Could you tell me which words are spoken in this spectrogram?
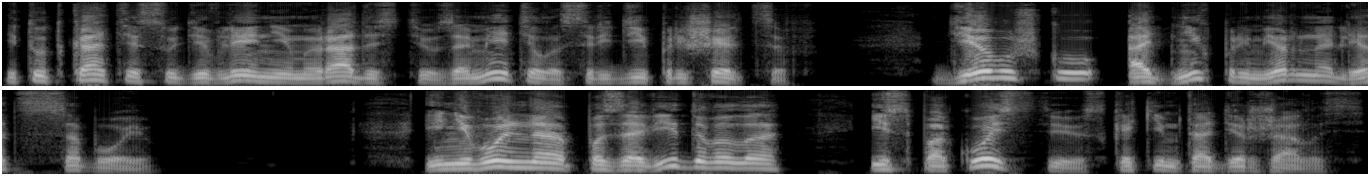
И тут Катя с удивлением и радостью заметила среди пришельцев девушку одних примерно лет с собою. И невольно позавидовала и спокойствию, с каким-то одержалась,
